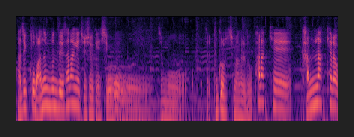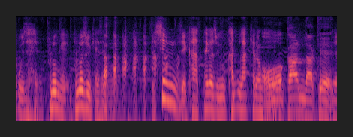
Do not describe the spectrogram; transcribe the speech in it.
아직도 많은 분들이 사랑해 주시고 계시고 오. 이제 뭐 부끄럽지만 그래도 파라케 God라케라고 이제 불러 불러주고 계세요. 이제 신 이제 God 해가지고 God라케라고 어, God라케. 네,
